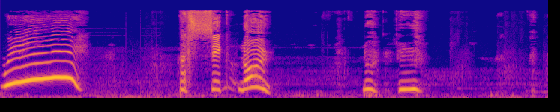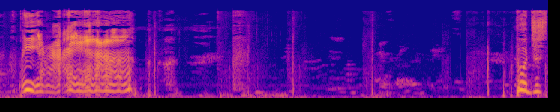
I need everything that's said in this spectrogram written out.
Whee! That's sick. No! No. But just.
